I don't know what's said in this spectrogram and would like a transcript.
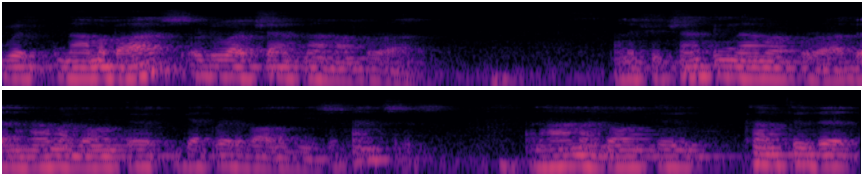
with Namabhas or do I chant Namaparadh? And if you're chanting Namaparadh, then how am I going to get rid of all of these offenses? And how am I going to come to the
